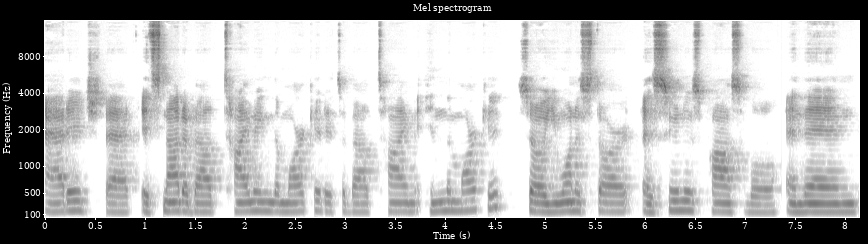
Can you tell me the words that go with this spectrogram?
adage that it's not about timing the market, it's about time in the market. So you want to start as soon as possible and then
